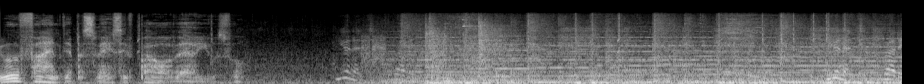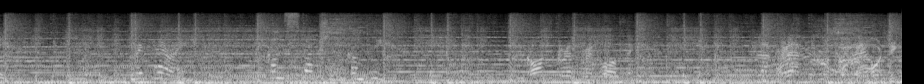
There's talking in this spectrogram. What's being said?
You will find their persuasive power very useful. Unit ready. Unit ready. Repairing. Construction complete. Conscript reporting. Reporting.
